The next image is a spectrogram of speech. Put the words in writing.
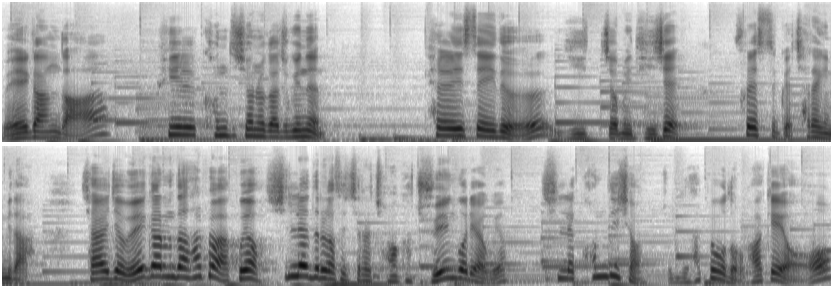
외관과 휠 컨디션을 가지고 있는 펠리세이드 2.2 디젤 프레스급 차량입니다. 자 이제 외관은 다 살펴봤고요. 실내 들어가서 차량 정확한 주행거리하고요. 실내 컨디션 좀 더 살펴보도록 할게요.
